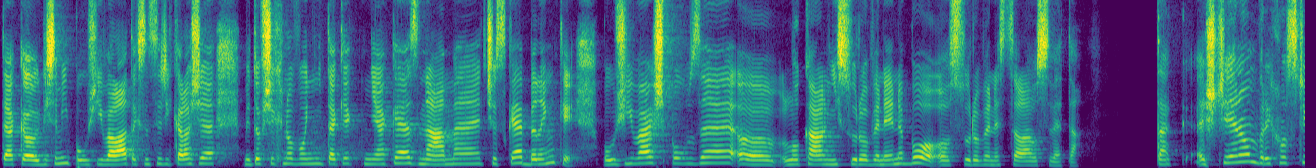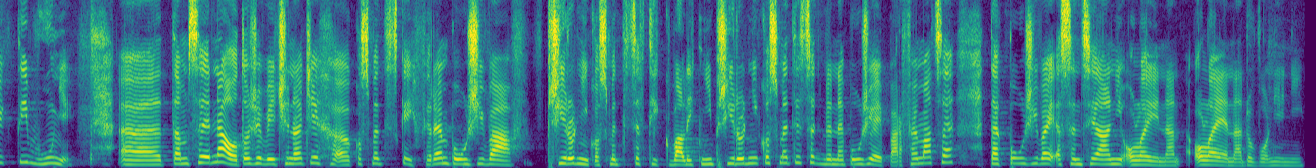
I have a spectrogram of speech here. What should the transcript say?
tak eh, když jsem ji používala, tak jsem si říkala, že mi to všechno voní tak, jak nějaké známé české bylinky. Používáš pouze uh, lokální suroviny nebo uh, suroviny z celého světa? Tak ještě jenom v rychlosti k té vůni. E, tam se jedná o to, že většina těch kosmetických firm používá přírodní kosmetice, v té kvalitní přírodní kosmetice, kde nepoužívají parfemace, tak používají esenciální oleje na, oleje na dovonění.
